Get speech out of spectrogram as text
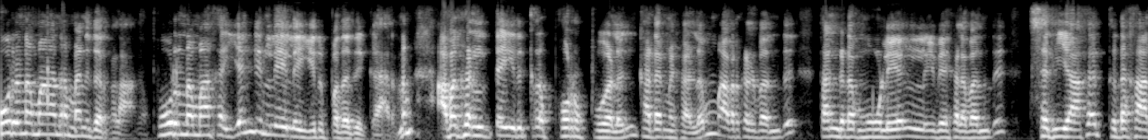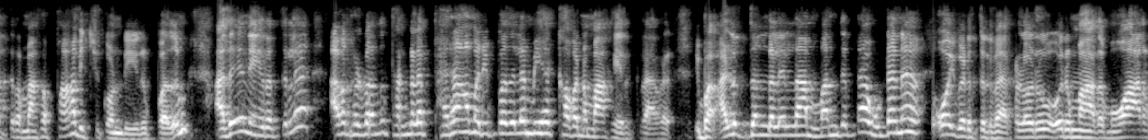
பூரணமான மனிதர்களாக பூரணமாக இயங்கு நிலையில இருப்பதற்கு காரணம் அவர்கள்ட்ட இருக்கிற பொறுப்புகளும் கடமைகளும் அவர்கள் வந்து தங்களோட மூலையில் இவைகளை வந்து சரியாக திடகாத்திரமாக பாவிச்சு கொண்டு இருப்பதும் அதே நேரத்துல அவர்கள் வந்து தங்களை பராமரிப்பதில் மிக கவனமாக இருக்கிறார்கள். இப்ப அழுத்தங்கள் எல்லாம் வந்துட்டா உடனே ஓய்வெடுத்துடுவார்கள். ஒரு ஒரு மாதமோ ஆறு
